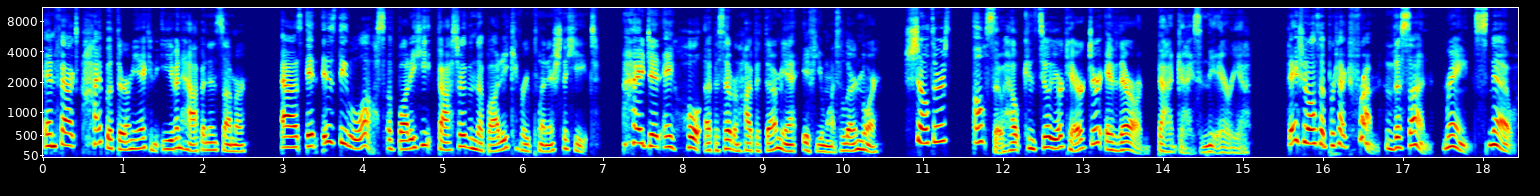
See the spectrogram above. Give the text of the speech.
In fact, hypothermia can even happen in summer, as it is the loss of body heat faster than the body can replenish the heat. I did a whole episode on hypothermia if you want to learn more. Shelters also help conceal your character if there are bad guys in the area. They should also protect from the sun, rain, snow,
